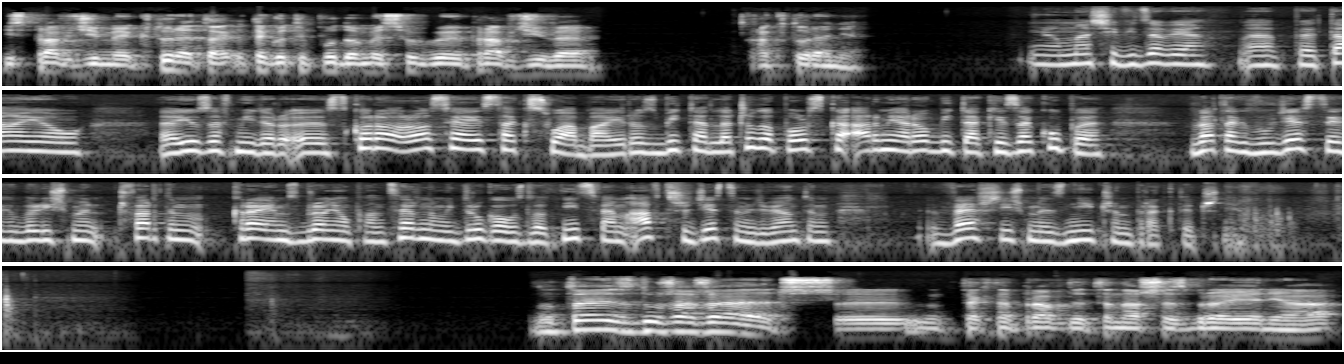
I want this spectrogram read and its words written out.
i sprawdzimy, które te, tego typu domysły były prawdziwe, a które nie. Nasi widzowie e, pytają, e, Józef Midor, e, skoro Rosja jest tak słaba i rozbita, dlaczego polska armia robi takie zakupy? W latach dwudziestych byliśmy czwartym krajem z bronią pancerną i drugą z lotnictwem, a w 1939 weszliśmy z niczym praktycznie. No to jest duża rzecz, tak naprawdę te nasze zbrojenia,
